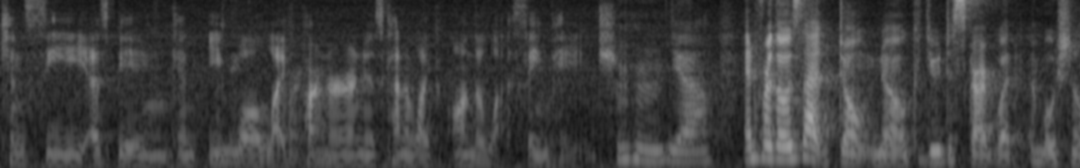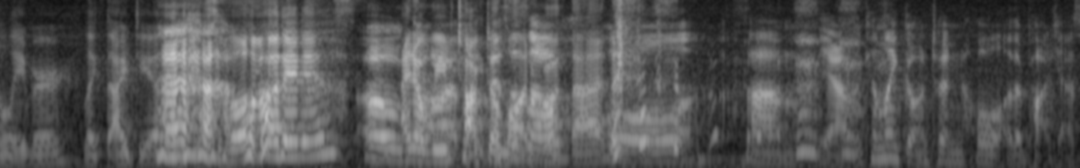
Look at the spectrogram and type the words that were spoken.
can see as being an equal, equal life partner. partner. and is kind of like on the same page. hmm yeah. And for those that don't know, could you describe what emotional labor, like the idea about it is? Oh, I know we've talked like, a lot about that. Whole, um, yeah, we can like go into a whole other podcast.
